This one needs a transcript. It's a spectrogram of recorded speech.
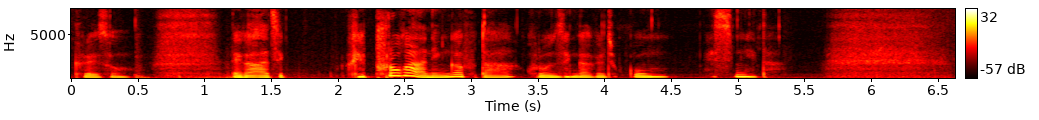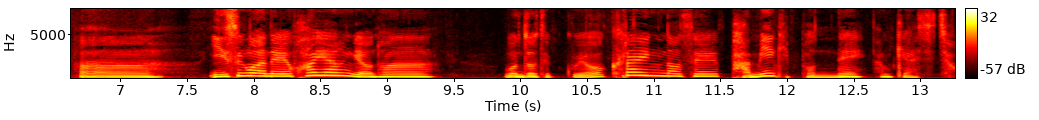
그래서 내가 아직 그게 프로가 아닌가 보다. 그런 생각을 조금 했습니다. 아, 이승환의 화양연화 먼저 듣고요. 크라잉넛의 밤이 깊었네 함께 하시죠.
